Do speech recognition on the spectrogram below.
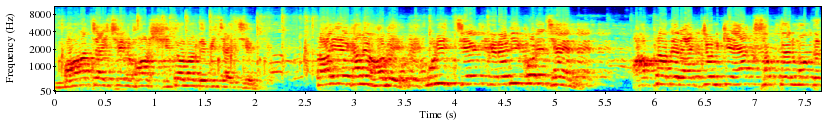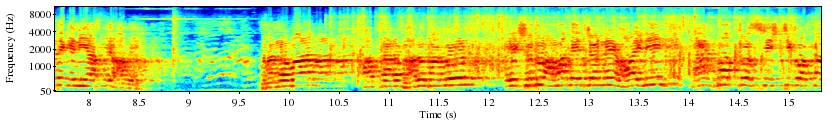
মা চাইছেন, মা শীতলা দেবী চাইছেন। তাই এখানে হবে। উনি চেক রেডি করেছেন। আপনাদের একজনকে এক সপ্তাহের মধ্যে থেকে নিয়ে আসতে হবে। ধন্যবাদ। আপনারা ভালো থাকুন। এ শুধু আমাদের জন্য হয়নি, একমাত্র সৃষ্টিকর্তা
